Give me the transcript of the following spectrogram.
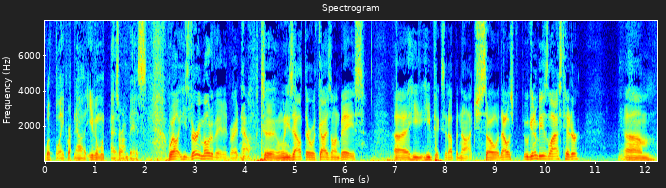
with Blake right now, even when guys are on base? Well, he's very motivated right now. To when he's out there with guys on base, uh, he he picks it up a notch. So that was going to be his last hitter. Um,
